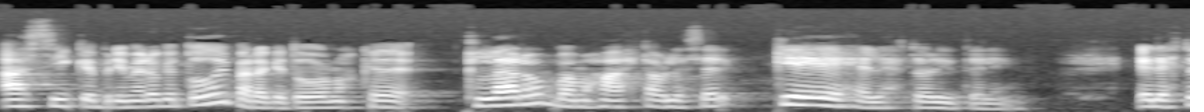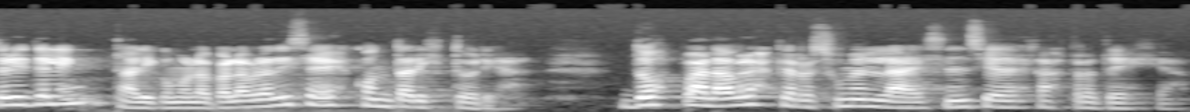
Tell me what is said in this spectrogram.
Así que primero que todo, y para que todo nos quede claro, vamos a establecer qué es el storytelling. El storytelling, tal y como la palabra dice, es contar historias dos palabras que resumen la esencia de esta estrategia.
